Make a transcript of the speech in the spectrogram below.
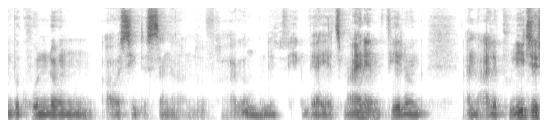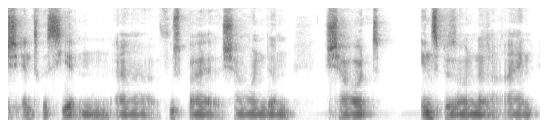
Bekundungen aussieht, ist dann eine andere Frage. Mhm. Und deswegen wäre jetzt meine Empfehlung an alle politisch interessierten äh, Fußballschauenden, schaut insbesondere ein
